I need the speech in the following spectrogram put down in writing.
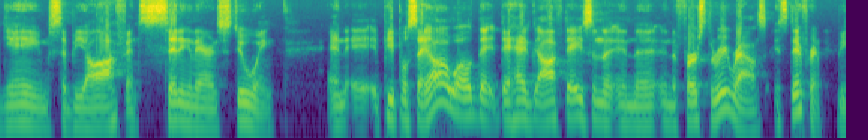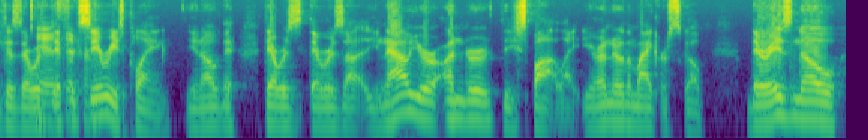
games to be off and sitting there and stewing. And it, people say, "Oh, well, they, they had off days in the in the in the first three rounds." It's different because there were yeah, different, different, series playing. You know, there, there was there was a, now you're under the spotlight, you're under the microscope. There is no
